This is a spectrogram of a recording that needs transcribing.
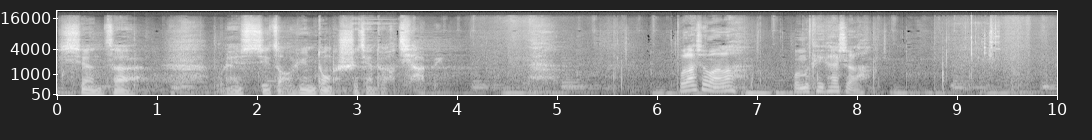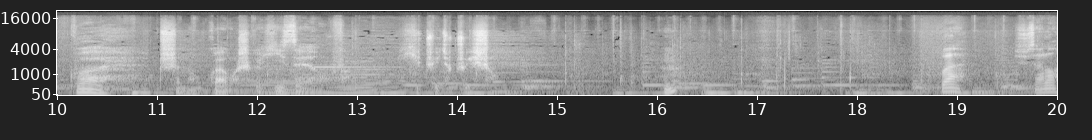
现在我连洗澡、运动的时间都要掐表。我拉伸完了，我们可以开始了。怪，只能怪我是个 easy alpha，一追就追上。嗯？喂，许家乐。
